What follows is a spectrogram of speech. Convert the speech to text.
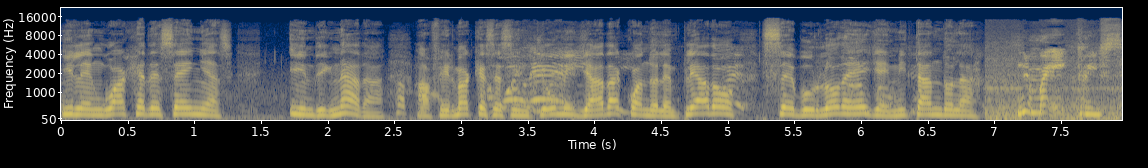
y lenguaje de señas. Indignada, afirma que se sintió humillada cuando el empleado se burló de ella imitándola. Number eight, please.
